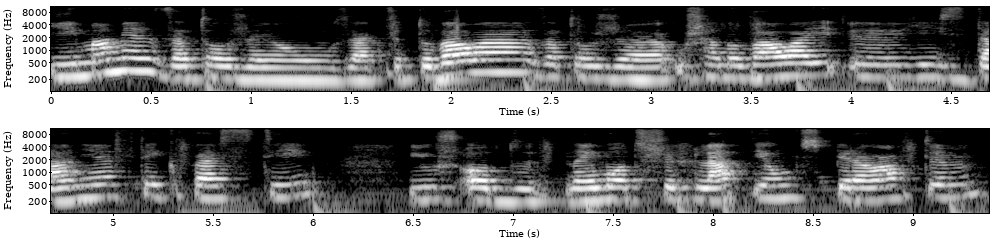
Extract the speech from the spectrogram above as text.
jej mamie za to, że ją zaakceptowała, za to, że uszanowała jej, jej zdanie w tej kwestii. Już od najmłodszych lat ją wspierała w tym.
